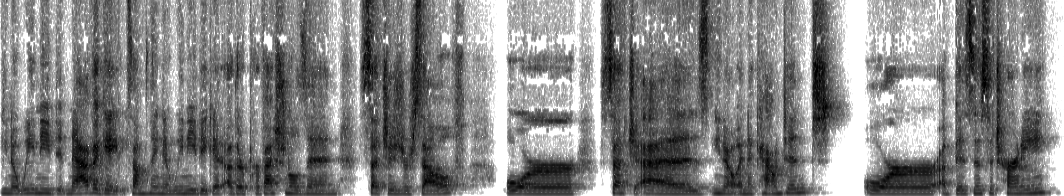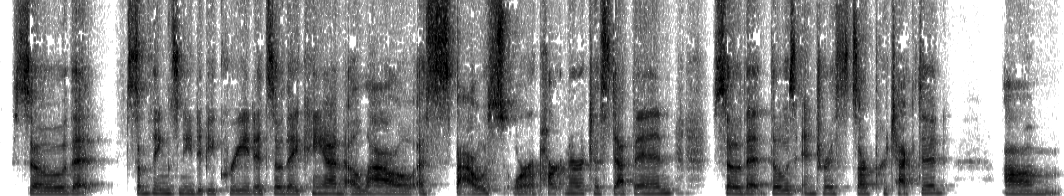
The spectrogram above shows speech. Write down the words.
you know we need to navigate something and we need to get other professionals in such as yourself or such as you know an accountant or a business attorney so that some things need to be created so they can allow a spouse or a partner to step in so that those interests are protected. Um,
